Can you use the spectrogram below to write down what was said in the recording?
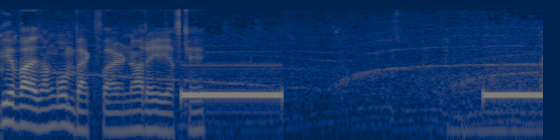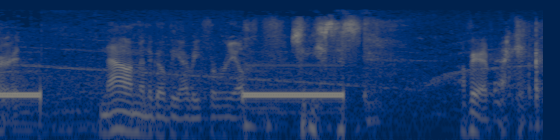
Be advised, I'm going backfire, not AFK. Alright. Now I'm gonna go BRB for real. Jesus. I'll be right back.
